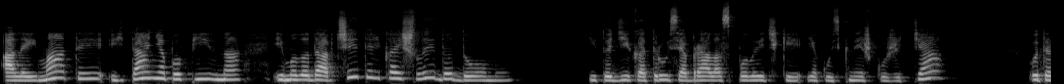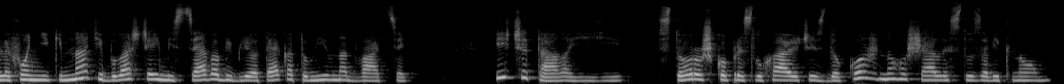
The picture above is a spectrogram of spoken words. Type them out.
Але й мати, й Таня Попівна, і молода вчителька йшли додому. І тоді Катруся брала з полички якусь книжку життя. У телефонній кімнаті була ще й місцева бібліотека томів на 20, і читала її, сторожко прислухаючись до кожного шелесту за вікном,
